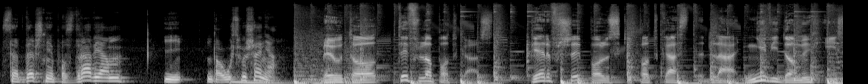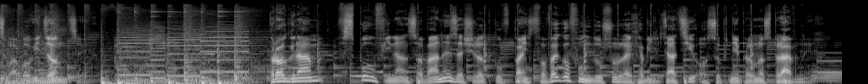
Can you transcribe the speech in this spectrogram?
Serdecznie pozdrawiam i do usłyszenia. Był to Tyflo Podcast. Pierwszy polski podcast dla niewidomych i słabowidzących. Program współfinansowany ze środków Państwowego Funduszu Rehabilitacji Osób Niepełnosprawnych.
